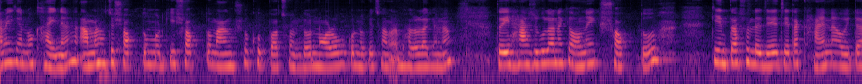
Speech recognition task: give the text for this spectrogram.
আমি কেন খাই না। আমার হচ্ছে শক্ত মুরগি, শক্ত মাংস খুব পছন্দ। নরম কোনো কিছু আমার ভালো লাগে না। তো এই হাঁসগুলো নাকি অনেক শক্ত। কিন্তু আসলে যে যেটা খায় না ওইটা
